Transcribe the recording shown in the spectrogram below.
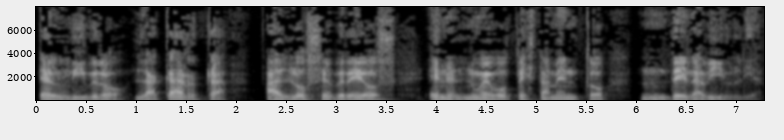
el libro, la carta a los hebreos en el Nuevo Testamento de la Biblia.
